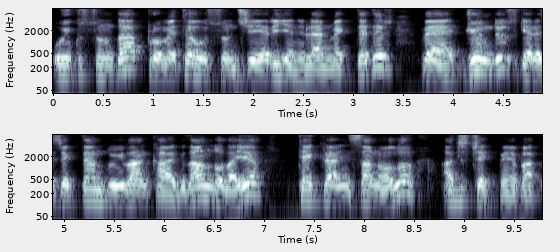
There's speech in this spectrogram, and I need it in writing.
Uykusunda Prometheus'un ciğeri yenilenmektedir ve gündüz gelecekten duyulan kaygıdan dolayı tekrar insanoğlu acı çekmeye ba-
